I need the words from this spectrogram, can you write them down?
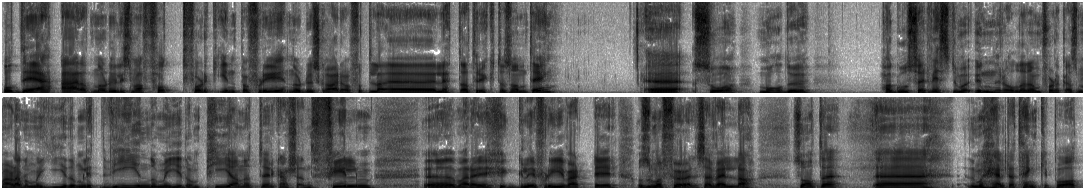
Og det er at når du liksom har fått folk inn på fly når du skal, og fått uh, letta trygt og sånne ting, eh, så må du ha god service. Du må underholde de folka som er der. Du må gi dem litt vin, du må gi dem peanøtter, kanskje en film. Uh, være hyggelige flyverter. Og så må føle seg vel, da. Sånn at det, eh, du må hele tida tenke på at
